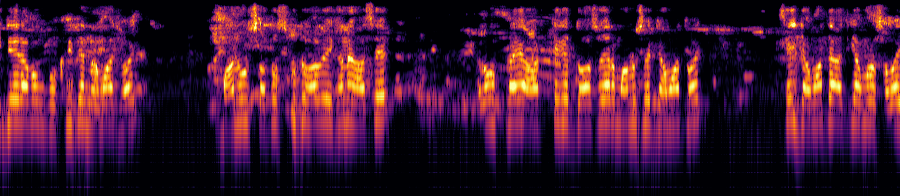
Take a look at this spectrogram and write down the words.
ঈদের এবং বকরিদের নামাজ হয়। মানুষ স্বতঃস্ফূর্তভাবে এখানে আসে এবং প্রায় আট থেকে দশ হাজার মানুষের জামাত হয়। সেই জামাতে আজকে আমরা সবাই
